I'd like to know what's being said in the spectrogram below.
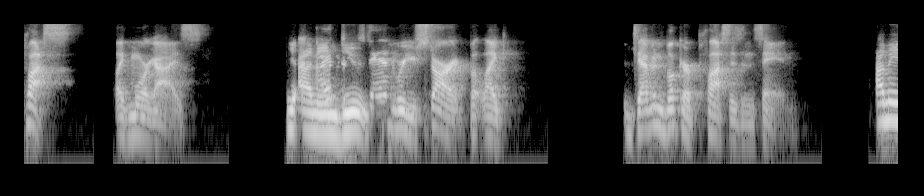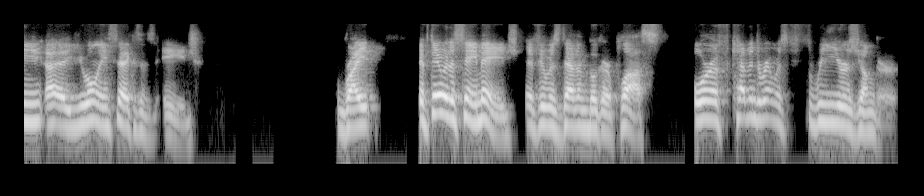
plus, like more guys. Yeah, I mean, do you? understand where you start, but like Devin Booker plus is insane. I mean, uh, you only say it because of his age, right? If they were the same age, if it was Devin Booker plus, or if Kevin Durant was three years younger,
